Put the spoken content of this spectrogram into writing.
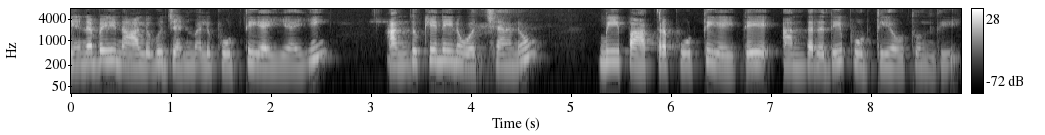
ఎనభై నాలుగు జన్మలు పూర్తి అయ్యాయి. అందుకే నేను వచ్చాను. మీ పాత్ర పూర్తి అయితే అందరిది పూర్తి అవుతుంది.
